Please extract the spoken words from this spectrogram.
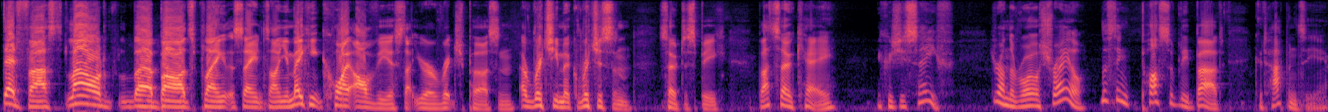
dead fast, loud uh, bards playing at the same time. You're making it quite obvious that you're a rich person, a Richie McRicherson, so to speak. But that's okay because you're safe. You're on the royal trail. Nothing possibly bad could happen to you.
